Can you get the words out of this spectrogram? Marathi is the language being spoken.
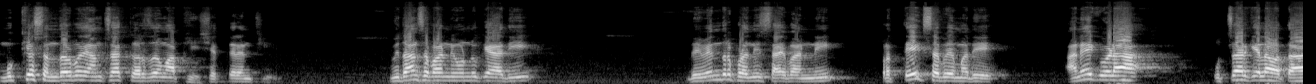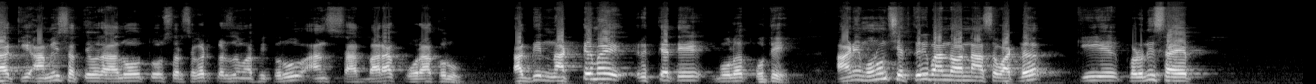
मुख्य संदर्भ आहे आमचा कर्जमाफी शेतकऱ्यांची. विधानसभा निवडणुकीआधी देवेंद्र फडणवीस साहेबांनी प्रत्येक सभेमध्ये अनेक वेळा उच्चार केला होता की आम्ही सत्तेवर आलो तो सरसगट कर्जमाफी करू आणि सातबारा कोरा करू. अगदी नाट्यमयरित्या ते बोलत होते. आणि म्हणून शेतकरी बांधवांना असं वाटलं की फडणवीस साहेब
